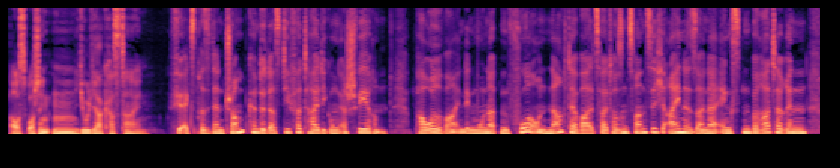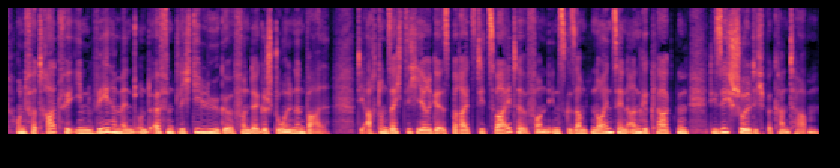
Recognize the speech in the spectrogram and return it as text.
Aus Washington Julia Kastein. Für Ex-Präsident Trump könnte das die Verteidigung erschweren. Powell war in den Monaten vor und nach der Wahl 2020 eine seiner engsten Beraterinnen und vertrat für ihn vehement und öffentlich die Lüge von der gestohlenen Wahl. Die 68-Jährige ist bereits die zweite von insgesamt 19 Angeklagten, die sich schuldig bekannt haben.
